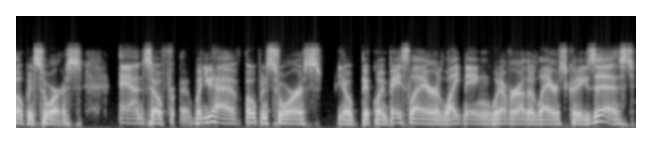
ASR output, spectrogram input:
open source. And so for, when you have open source you know, Bitcoin base layer, Lightning, whatever other layers could exist,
